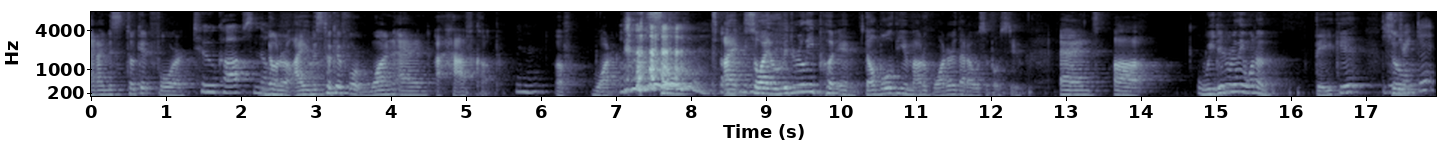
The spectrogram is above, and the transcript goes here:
and I mistook it for Two cups? No. no, no, no. I mistook it for one and a half cup Mhm. of water. so I so I literally put in double the amount of water that I was supposed to, and uh, we didn't really want to bake it. Did so you drink it?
